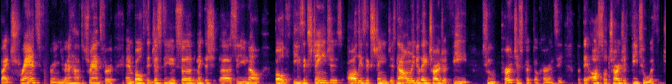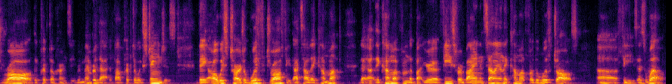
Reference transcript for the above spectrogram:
by transferring. You're going to have to transfer, and both it just to, so to make this uh, so you know, both these exchanges, all these exchanges, not only do they charge a fee to purchase cryptocurrency, but they also charge a fee to withdraw the cryptocurrency. Remember that about crypto exchanges. They always charge a withdrawal fee. That's how they come up. They, uh, come up from the your fees for buying and selling, and they come up for the withdrawals uh, fees as well.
